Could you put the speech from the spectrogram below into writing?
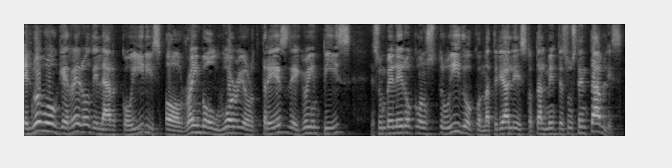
El nuevo guerrero del arco iris o Rainbow Warrior 3 de Greenpeace es un velero construido con materiales totalmente sustentables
